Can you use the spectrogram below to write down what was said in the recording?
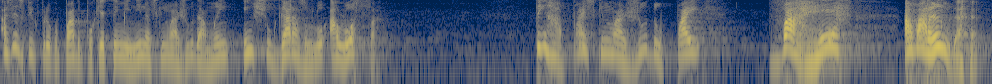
Às vezes eu fico preocupado porque tem meninas que não ajudam a mãe a enxugar a louça. Tem rapaz que não ajuda o pai varrer a varanda.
